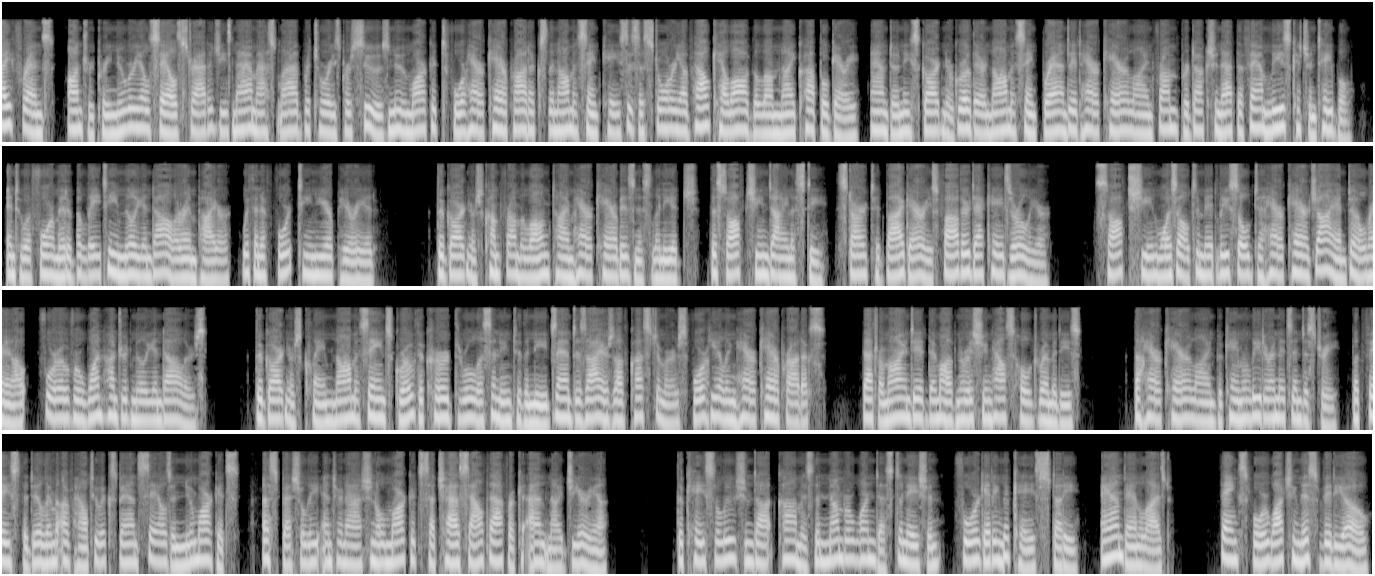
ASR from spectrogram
Hi friends, entrepreneurial sales strategies Namaste Laboratories pursues new markets for hair care products The Namaste case is a story of how Kellogg alumni couple Gary and Denise Gardner grow their Namaste branded hair care line from production at the family's kitchen table into a formidable $18 million empire within a 14-year period. The Gardners come from a long-time hair care business lineage, the Soft Sheen dynasty, started by Gary's father decades earlier. Soft Sheen was ultimately sold to hair care giant L'Oreal for over $100 million. The Gardners claim Namaste's growth occurred through listening to the needs and desires of customers for healing hair care products that reminded them of nourishing household remedies. The hair care line became a leader in its industry, but faced the dilemma of how to expand sales in new markets, especially international markets such as South Africa and Nigeria. TheCaseSolution.com is the number one destination for getting the case study and analyzed. Thanks for watching this video.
